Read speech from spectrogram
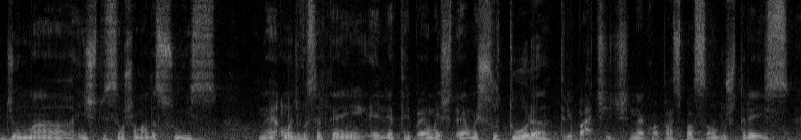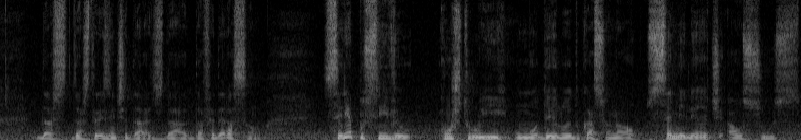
de uma instituição chamada SUS, né, onde você tem, ele é, é, uma, é uma estrutura tripartite, né, com a participação dos três, das, das três entidades da, da federação. Seria possível construir um modelo educacional semelhante ao SUS?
